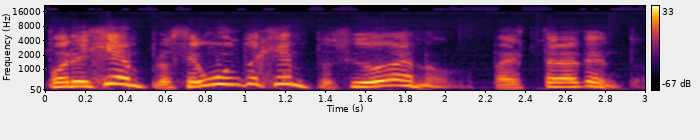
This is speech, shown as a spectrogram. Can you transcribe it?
Por ejemplo, segundo ejemplo, ciudadano, para estar atentos.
